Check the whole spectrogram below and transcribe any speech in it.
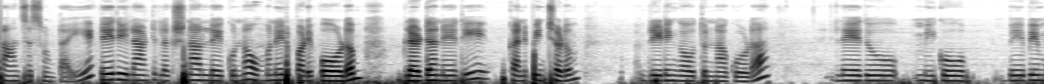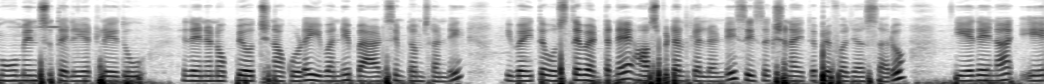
ఛాన్సెస్ ఉంటాయి. లేదు ఇలాంటి లక్షణాలు లేకుండా ఉమ్మనీరు పడిపోవడం బ్లడ్ అనేది కనిపించడం బ్లీడింగ్ అవుతున్నా కూడా. లేదు మీకు బేబీ మూమెంట్స్ తెలియట్లేదు ఏదైనా నొప్పి వచ్చినా కూడా ఇవన్నీ బ్యాడ్ సిమ్టమ్స్ అండి. ఇవైతే వస్తే వెంటనే హాస్పిటల్కి వెళ్ళండి. సి సెక్షన్ అయితే ప్రిఫర్ చేస్తారు. ఏదైనా ఏ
